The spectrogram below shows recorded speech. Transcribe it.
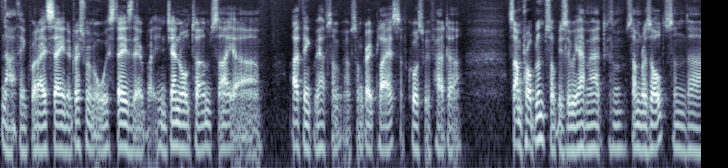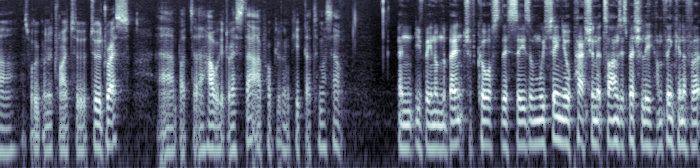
No, I think what I say in the dressing room always stays there, but in general terms, I uh, I think we have some some great players. Of course, we've had uh, some problems. Obviously, we haven't had some, some results, and uh, that's what we're going to try to, to address. Uh, but uh, how we address that, I'm probably going to keep that to myself. And you've been on the bench, of course, this season. We've seen your passion at times, especially I'm thinking of uh,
